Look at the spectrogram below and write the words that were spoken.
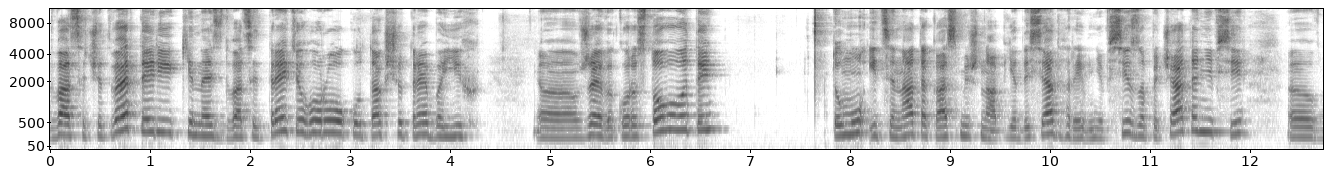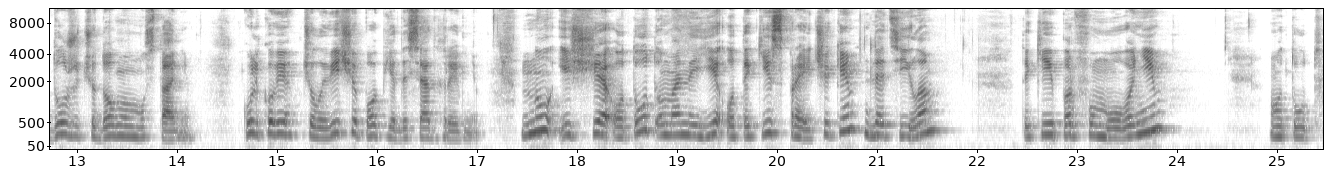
24 рік, кінець 23 року, так що треба їх е, вже використовувати. Тому і ціна така смішна: 50 гривень. Всі запечатані, всі е, в дуже чудовому стані. Кулькові чоловічі по 50 гривень. Ну, і ще отут у мене є отакі спрейчики для тіла. Такі парфумовані. Отут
